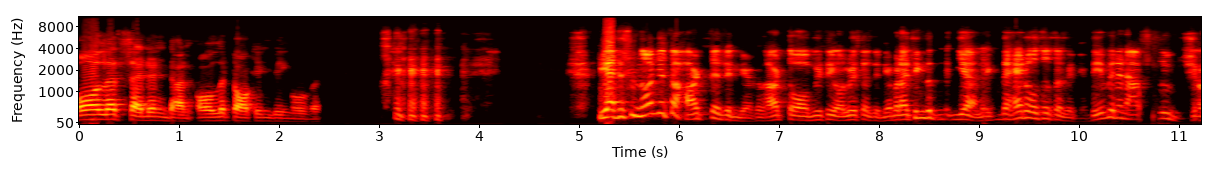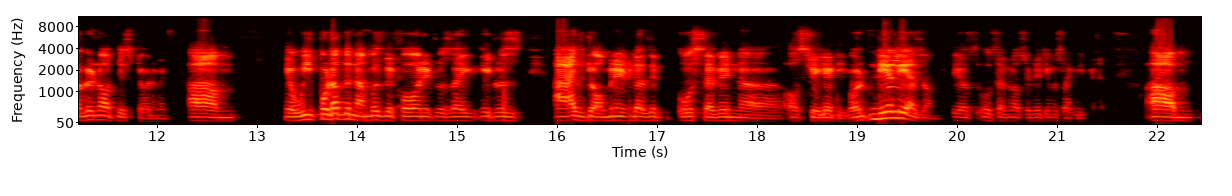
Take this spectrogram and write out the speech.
all that's said and done, all the talking being over. Yeah, this is not just the heart says India, because heart obviously always says India, but I think that yeah, like the head also says India. They've been an absolute juggernaut this tournament. Um, you know, we put up the numbers before, and it was like it was as dominant as it 07 uh, Australia team, or nearly as dominant. The 07 Australia team was slightly better. Um,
